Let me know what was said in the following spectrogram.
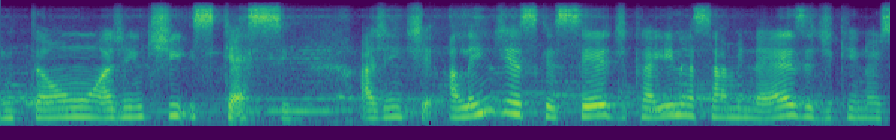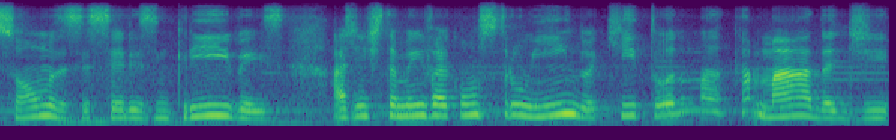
Então, a gente esquece a gente, além de esquecer, de cair nessa amnésia de quem nós somos, esses seres incríveis, a gente também vai construindo aqui toda uma camada de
